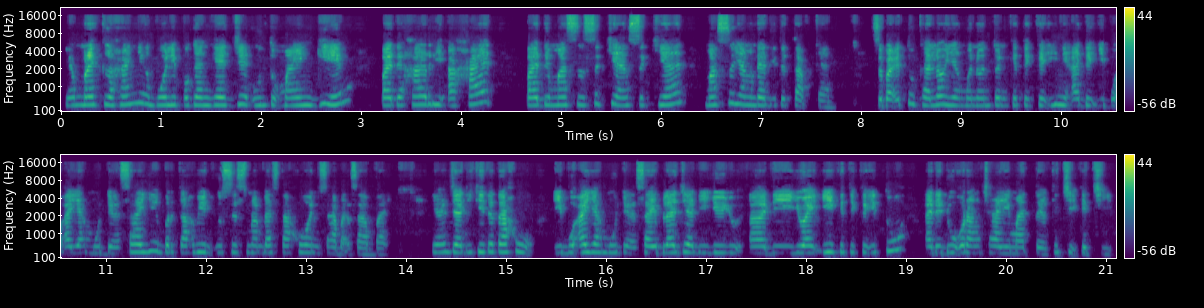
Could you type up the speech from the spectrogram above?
yang mereka hanya boleh pegang gadget untuk main game pada hari Ahad pada masa sekian-sekian masa yang dah ditetapkan. Sebab itu kalau yang menonton ketika ini ada ibu ayah muda, saya berkahwin usia 19 tahun sahabat-sahabat. Ya, jadi kita tahu ibu ayah muda, saya belajar di, U, uh, di UIE ketika itu ada dua orang cahaya mata kecil-kecil.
